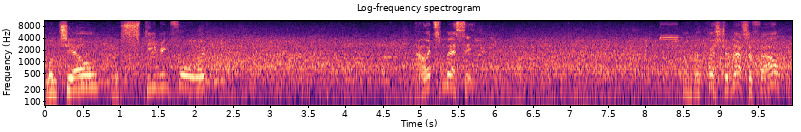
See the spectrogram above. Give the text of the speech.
Montiel goes steaming forward. Now it's Messi. Oh, no question, that's a foul.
